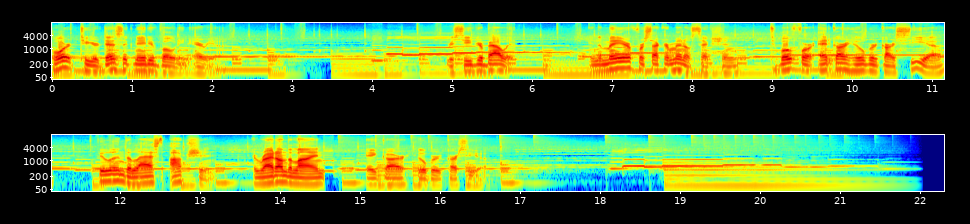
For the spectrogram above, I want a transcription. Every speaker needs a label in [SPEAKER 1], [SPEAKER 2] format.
[SPEAKER 1] Report to your designated voting area. Receive your ballot. In the Mayor for Sacramento section, to vote for Edgar Hilbert Garcia, fill in the last option and write on the line Edgar Hilbert Garcia.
